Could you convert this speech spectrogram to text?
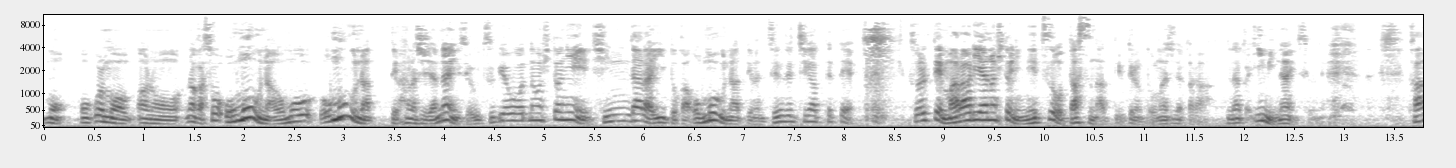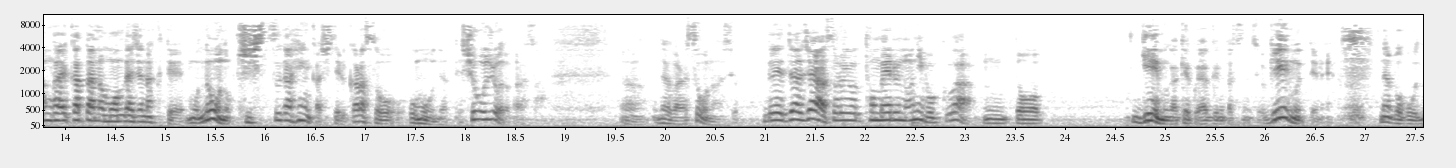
もう、これもう、あの、なんかそう思うな、思う、思うなって話じゃないんですよ。うつ病の人に死んだらいいとか思うなっていうのは全然違ってて、それってマラリアの人に熱を出すなって言ってるのと同じだから、なんか意味ないんですよね。考え方の問題じゃなくて、もう脳の気質が変化してるからそう思うんだって、症状だからさ。うん。だからそうなんですよ。で、じゃあ、じゃあ、それを止めるのに僕は、うんと、ゲームが結構役に立つんですよ。ゲームってね、なんかこう、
